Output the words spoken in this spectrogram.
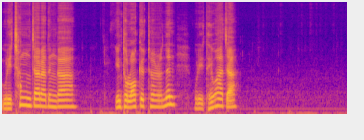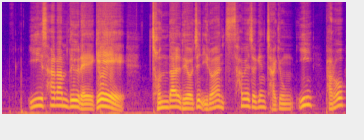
우리 청자라든가 interlocutor는 우리 대화자 이 사람들에게 전달되어진 이러한 사회적인 작용이 바로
